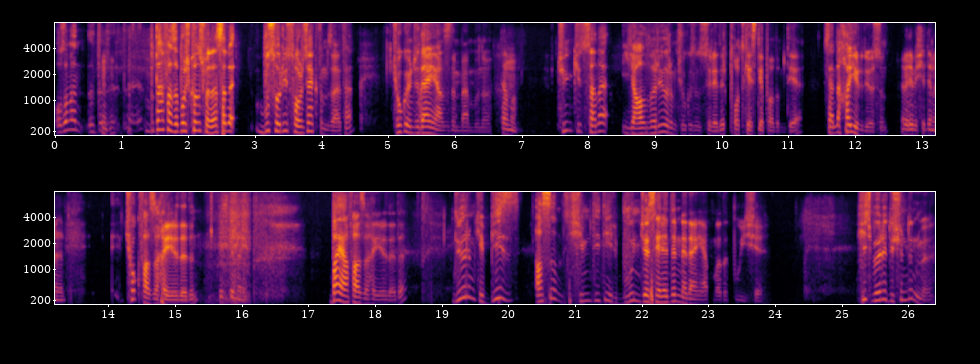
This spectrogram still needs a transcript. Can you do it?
O zaman daha fazla boş konuşmadan sana bu soruyu soracaktım zaten. Çok önceden yazdım ben bunu. tamam. Çünkü sana yalvarıyorum çok uzun süredir podcast yapalım diye. Sen de hayır diyorsun. Öyle bir şey demedim. Çok fazla hayır dedin. Hiç demedim. Bayağı fazla hayır dedi. Diyorum ki biz asıl şimdi değil bunca senedir neden yapmadık bu işi? Hiç böyle düşündün mü?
